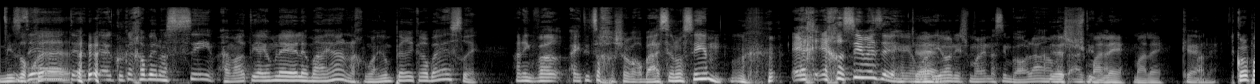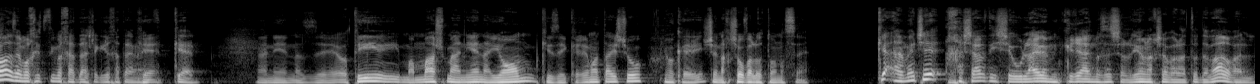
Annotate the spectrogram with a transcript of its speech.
מי זה, זוכר? אתה יודע, כל כך הרבה נושאים. אמרתי היום למעיין, אנחנו היום פרק 14. אני כבר הייתי צריך לחשוב 14 נושאים. איך איך עושים את זה? אמרה לי, יון, יש מלא נושאים בעולם. יש תדאג." מלא, מלא. כן. מלא. כל פעם זה מלחיץ אותי מחדש, להגיד לך את האמת. כן. כן. מעניין, אז אה, אותי ממש מעניין היום, כי זה יקרה מתישהו, אוקיי. שנחשוב על אותו נושא. כן, האמת שחשבתי שאולי במקרה הנושא של היום נחשב על אותו דבר, אבל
